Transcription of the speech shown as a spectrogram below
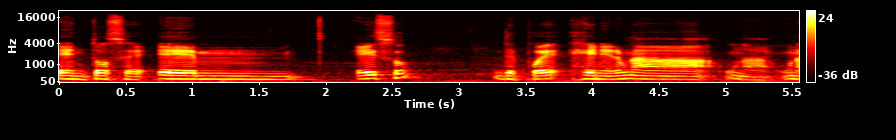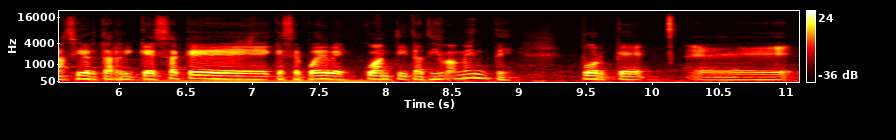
Entonces, em, eso después genera una, una, cierta riqueza que, se puede ver cuantitativamente, porque, eh,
